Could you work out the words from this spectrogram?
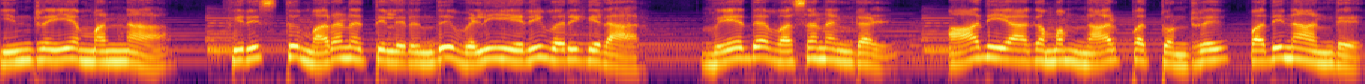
இன்றைய மன்னா கிறிஸ்து மரணத்திலிருந்து வெளியேறி வருகிறார். வேத வசனங்கள் ஆதியாகமம் நாற்பத்தொன்று பதினான்கு.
